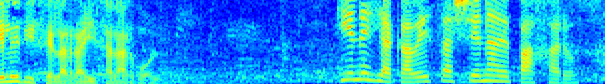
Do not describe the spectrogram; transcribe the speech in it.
¿Qué le dice la raíz al árbol? Tienes la cabeza llena de pájaros.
